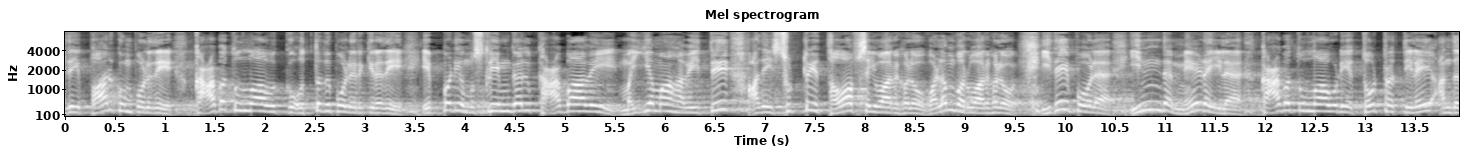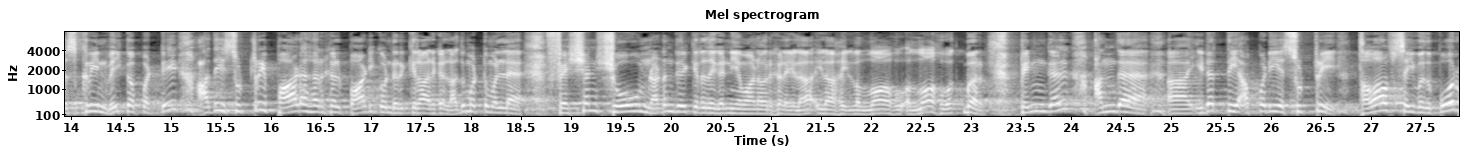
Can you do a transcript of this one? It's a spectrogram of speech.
இதை பார்க்கும் பொழுது காபத்துல்லாவுக்கு ஒத்தது போல் இருக்கிறது. எப்படி முஸ்லிம்கள் காபாவை மையமாக வைத்து அதை சுற்றி தவாப் செய்வார்களோ வலம் வருவார்களோ இதே போல இந்த மேடையில் காபத்துல்லாவுடைய தோற்றத்திலே அந்த ஸ்கிரீன் வைக்கப்பட்டு அதை சுற்றி பாடகர்கள் பாடிக்கொண்டிருக்கிறார்கள். அது மட்டுமல்ல ஃபெஷன் ஷோவும் நடந்திருக்கிறது கண்ணியமானவர்களே. லா இல்லல்லாஹு அல்லாஹு அக்பர். பெண்கள் அந்த இடத்தை அப்படியே சுற்றி தவாஃப் செய்வது போர்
